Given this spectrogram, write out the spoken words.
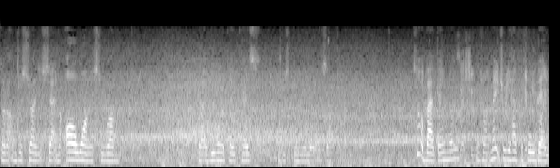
So that I'm just trying to set an R1 is to run. But if you want to play Pez, you just give me a little zap. It's not a bad game though. It's like make sure you have the full game,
